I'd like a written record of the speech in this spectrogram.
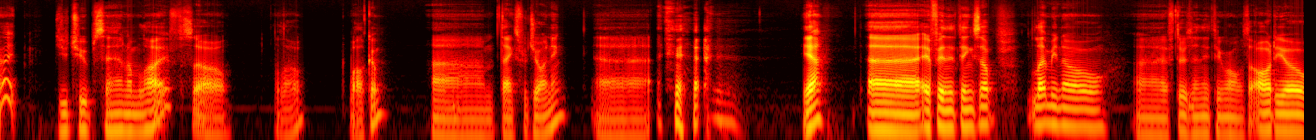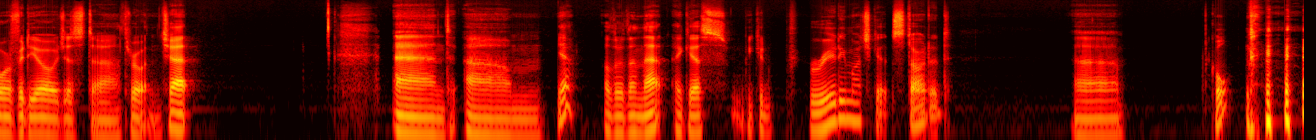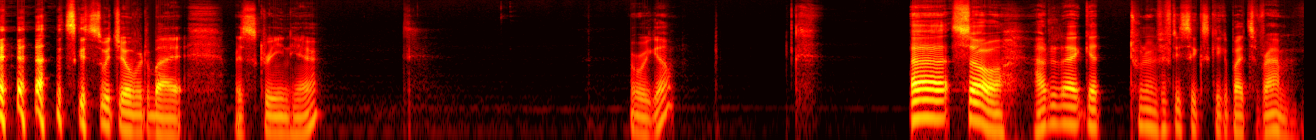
right. YouTube saying I'm live. So, hello, welcome. Um, thanks for joining. Uh, yeah. Uh, if anything's up, let me know. Uh, if there's anything wrong with audio or video, just uh, throw it in the chat. And um, yeah, other than that, I guess we could pretty much get started. Uh, cool. Let's switch over to my my screen here. There we go. Uh, so how did I get 256 gigabytes of RAM?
